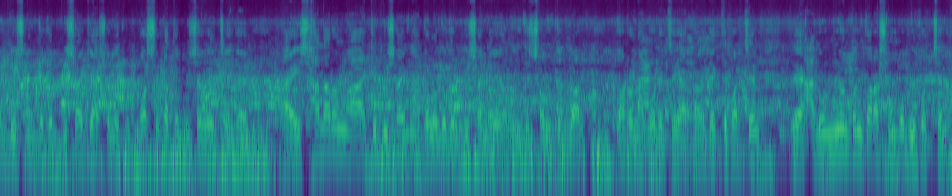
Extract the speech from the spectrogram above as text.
অগ্নিসংযোগের বিষয়টি আসলে খুব স্পর্শকাতর বিষয় হয়েছে যে এই সাধারণ একটি বিষয় নিয়ে গোলযোগের বিষয় নিয়ে সংযোগ ঘটনা ঘটেছে, আপনারা দেখতে পাচ্ছেন যে আগুন নিয়ন্ত্রণ করা সম্ভবই হচ্ছে না।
